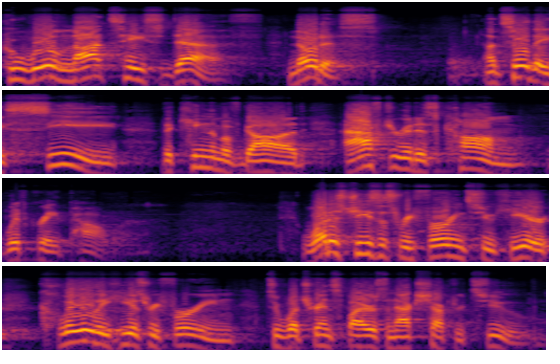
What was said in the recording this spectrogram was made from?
who will not taste death. Notice, until they see the kingdom of God after it has come with great power. What is Jesus referring to here? Clearly, he is referring to what transpires in Acts chapter 2.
